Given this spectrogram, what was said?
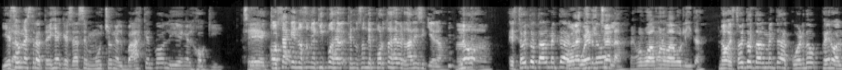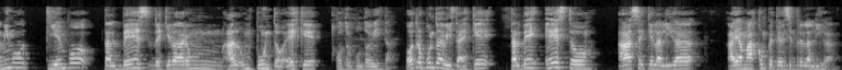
Y esa Claro. es una estrategia que se hace mucho en el básquetbol y en el hockey. Sí. Que O sea equipo- que no son equipos, de- que no son deportes de verdad ni siquiera. No, estoy totalmente de Como la acuerdo. tiquichuela. Mejor jugamos No. bolita. No, estoy totalmente de acuerdo, pero al mismo tiempo, tal vez les quiero dar un, un punto. Es que, Otro punto de vista. otro punto de vista, es que tal vez esto hace que la liga haya más competencia entre la liga.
